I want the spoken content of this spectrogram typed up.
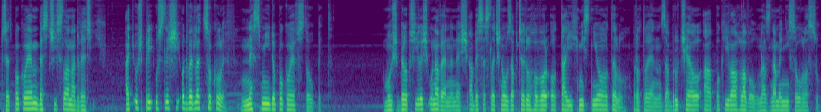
Před pokojem bez čísla na dveřích. Ať už prý uslyší odvedle cokoliv, nesmí do pokoje vstoupit. Muž byl příliš unaven, než aby se slečnou zapředl hovor o tajích místního hotelu, proto jen zabručel a pokýval hlavou na znamení souhlasu.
